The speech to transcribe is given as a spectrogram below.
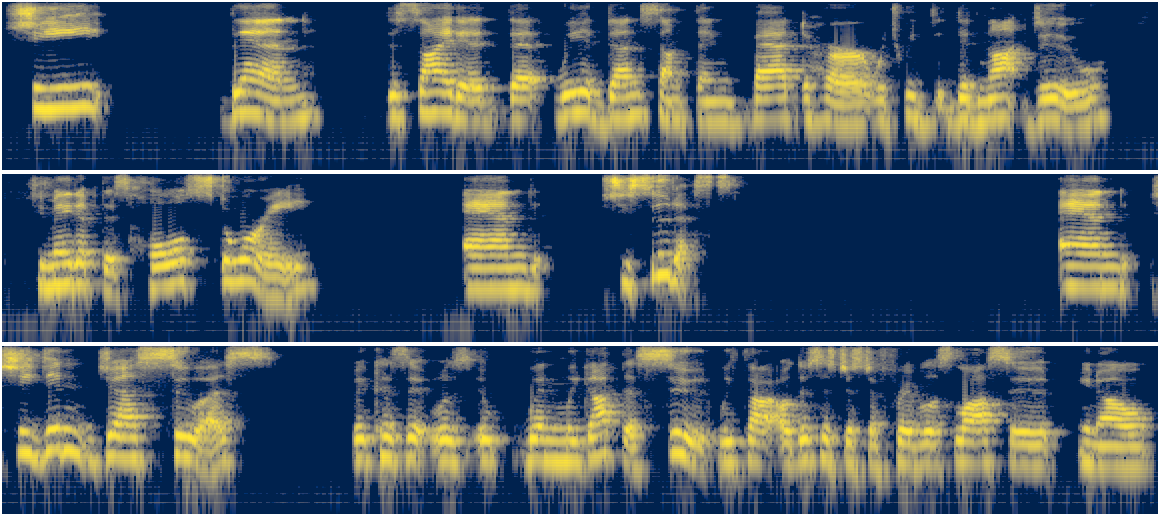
she then decided that we had done something bad to her, which we d- did not do. She made up this whole story and she sued us. And she didn't just sue us because it was it, when we got the suit, we thought, oh, this is just a frivolous lawsuit. You know,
